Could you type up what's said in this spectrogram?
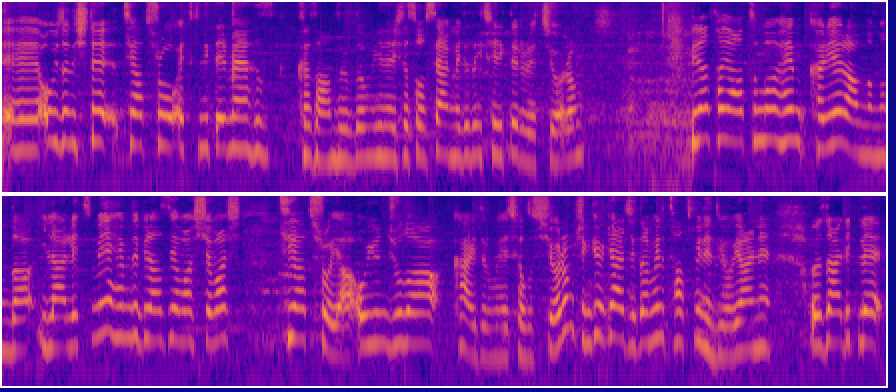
Ee, o yüzden işte tiyatro etkinliklerime hız kazandırdım. Yine işte sosyal medyada içerikler üretiyorum. Biraz hayatımı hem kariyer anlamında ilerletmeye hem de biraz yavaş yavaş tiyatroya, oyunculuğa kaydırmaya çalışıyorum. Çünkü gerçekten beni tatmin ediyor. Yani özellikle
